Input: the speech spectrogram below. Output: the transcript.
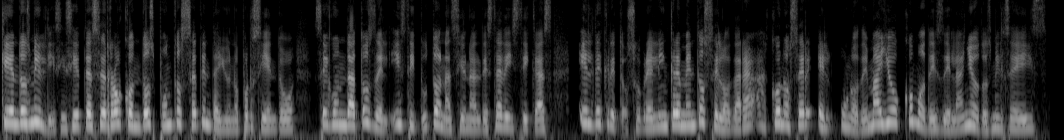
que en 2017 cerró con 2.71%. Según datos del Instituto Nacional de Estadísticas, el decreto sobre el incremento se lo dará a conocer el 1 de mayo como desde el año 2006.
